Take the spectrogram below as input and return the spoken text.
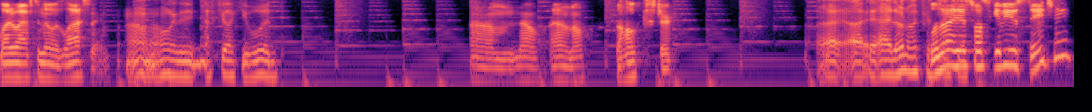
Why do I have to know his last name? I don't know. I feel like you would. Um, no, I don't know. The Hulkster. I I, I don't know if you're Wasn't I just supposed to give you a stage name?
